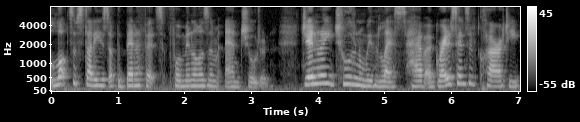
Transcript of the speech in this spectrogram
lots of studies of the benefits for minimalism and children. Generally, children with less have a greater sense of clarity,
